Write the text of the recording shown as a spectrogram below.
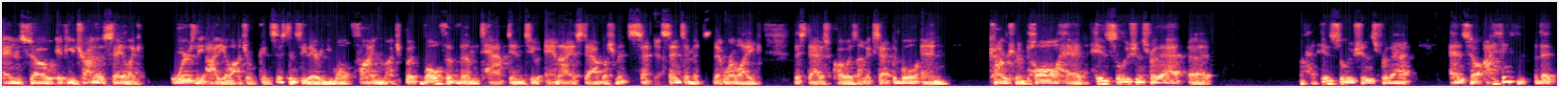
And so if you try to say, like, where's the ideological consistency there, you won't find much. But both of them tapped into anti establishment yeah. sentiments that were like, the status quo is unacceptable. And Congressman Paul had his solutions for that, uh, had his solutions for that. And so I think that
